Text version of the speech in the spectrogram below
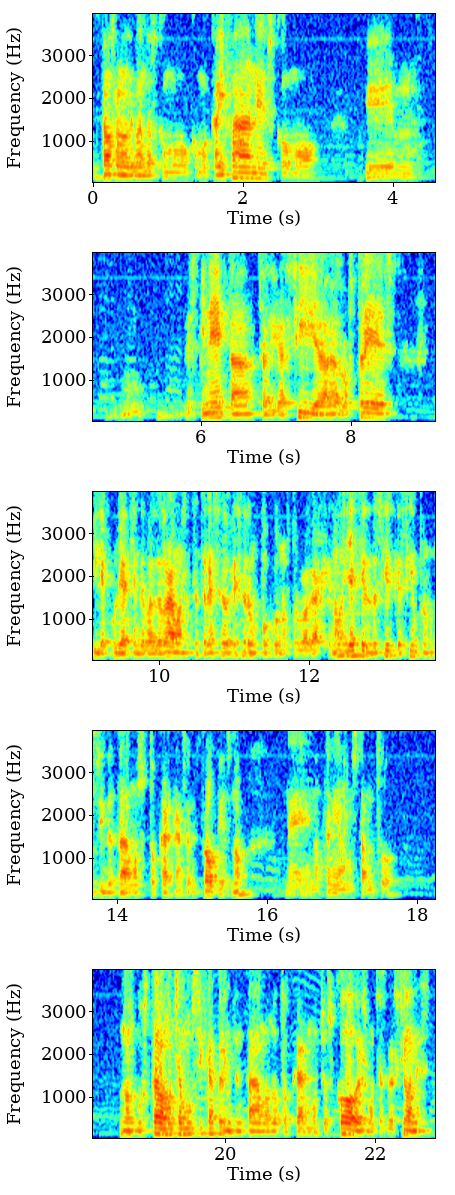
Estamos hablando de bandas como, como Caifanes, como eh, Spinetta, Charlie García, Los Tres, y Le quien de Valderramas, etc. Ese, ese, era un poco nuestro bagaje, ¿no? Y hay que decir que siempre nosotros intentábamos tocar canciones propias, ¿no? Eh, no teníamos tanto... Nos gustaba mucha música, pero intentábamos no tocar muchos covers, muchas versiones.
